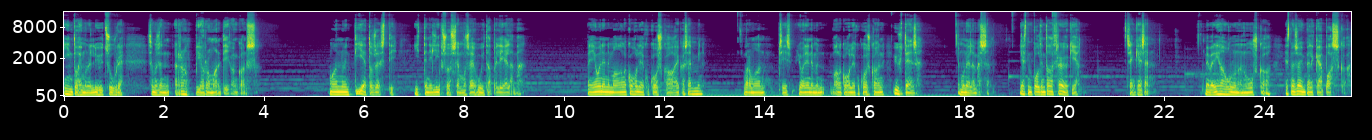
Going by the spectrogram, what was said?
intohimoinen lyhyt suhde semmoisen rappioromantiikan kanssa. Mä annoin tietoisesti itteni lipsua semmoiseen huitapelielämään. Mä join enemmän alkoholia kuin koskaan aikaisemmin. Varmaan Siis join enemmän alkoholia kuin koskaan yhteensä mun elämässä. Ja sitten mä poltin taas röökiä sen kesän. Mä vedin ihan hulluna nuuskaa ja sitten mä söin pelkkää paskaa.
